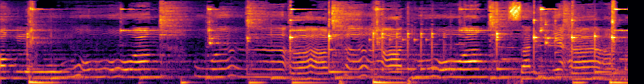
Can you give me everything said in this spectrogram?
อกลวง ว่าขาดหวงสัญญา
